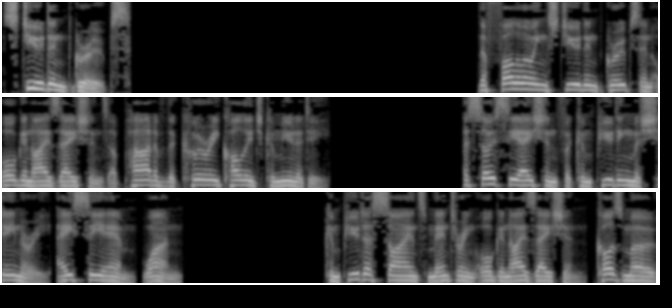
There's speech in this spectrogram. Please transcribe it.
Student groups The following student groups and organizations are part of the Khoury College community Association for Computing Machinery ACM 1 Computer Science Mentoring Organization COSMO.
